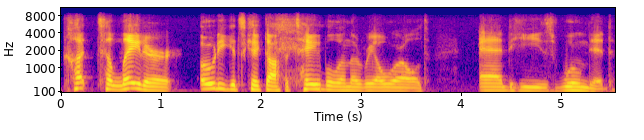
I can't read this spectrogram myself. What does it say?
cut to later, Odie gets kicked off a table in the real world and he's wounded.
